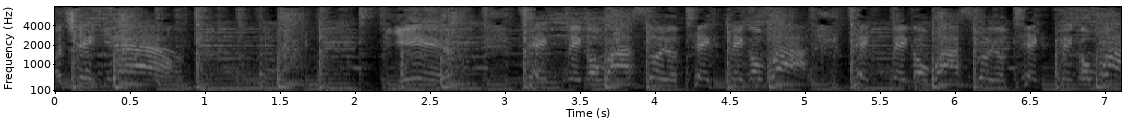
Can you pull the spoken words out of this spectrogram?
Uh, check it out. Yeah. 택배가 왔어요. 택배가 와. 택배가 왔어요. 택배가 와.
